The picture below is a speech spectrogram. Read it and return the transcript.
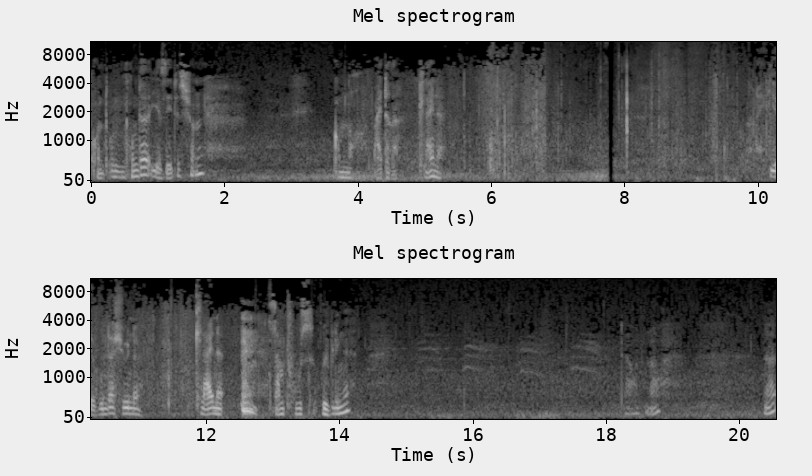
Und unten drunter, ihr seht es schon, kommen noch weitere kleine. Hier wunderschöne kleine Samtfußrüblinge. Da unten auch. Ja,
